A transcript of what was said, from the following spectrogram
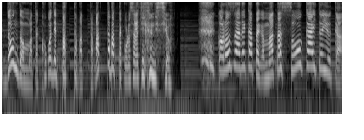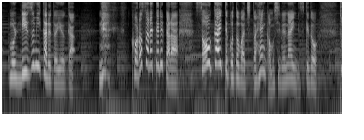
どんどんまたここでバッタバッタバッタバッタ殺されていくんですよ。殺され方がまた爽快というかもうリズミカルというかね殺されてるから爽快って言葉はちょっと変かもしれないんですけどと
